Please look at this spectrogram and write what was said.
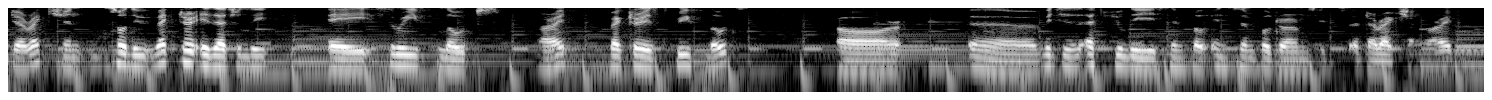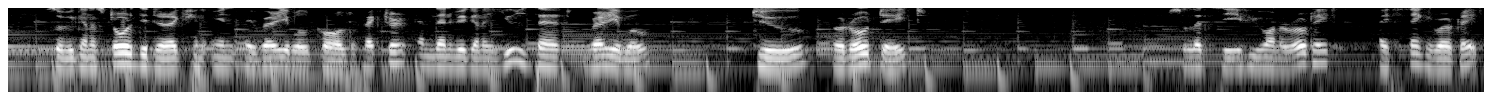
direction so the vector is actually a three floats all right vector is three floats or uh, which is actually simple in simple terms it's a direction all right so we're gonna store the direction in a variable called vector and then we're gonna use that variable to rotate. So let's see if you want to rotate i think rotate.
